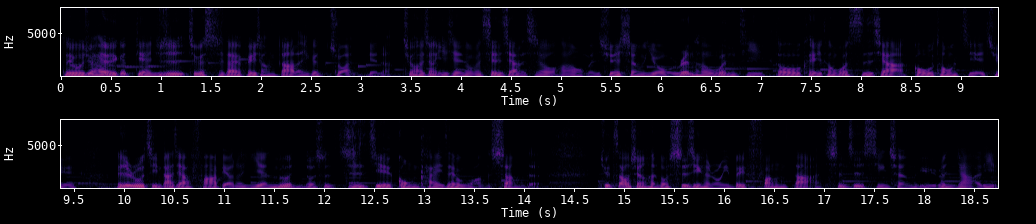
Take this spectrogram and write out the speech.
对，我觉得还有一个点就是这个时代非常大的一个转变了、就好像以前我们线下的时候，好像我们学生有任何问题都可以通过私下沟通解决，可是如今大家发表的言论都是直接公开在网上的，就造成很多事情很容易被放大，甚至形成舆论压力。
